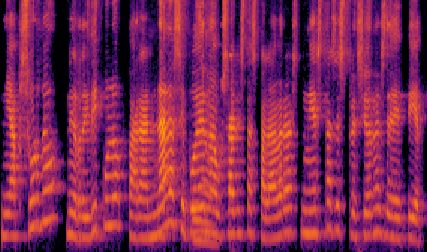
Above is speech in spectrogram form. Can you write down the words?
ni absurdo ni ridículo, para nada se pueden usar estas palabras ni estas expresiones de decir,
